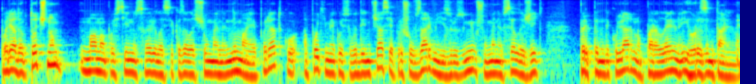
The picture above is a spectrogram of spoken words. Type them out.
Порядок точно. Мама постійно сварилася і казала, що в мене немає порядку, а потім якось в один час я прийшов з армії і зрозумів, що в мене все лежить перпендикулярно, паралельно і горизонтально.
